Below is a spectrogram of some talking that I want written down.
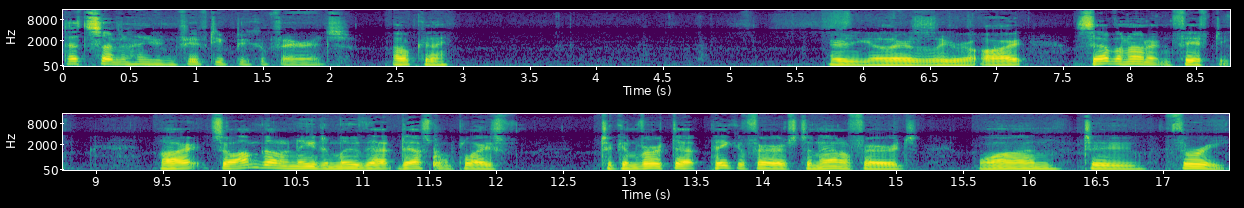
That's 750 picofarads. Okay. There you go. There's a zero. All right. 750. All right. So I'm going to need to move that decimal place to convert that picofarads to nanofarads. One, two, three.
